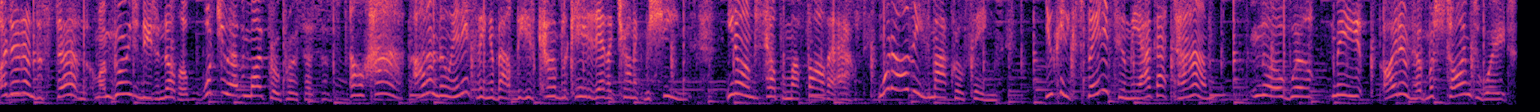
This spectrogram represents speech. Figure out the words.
I don't understand. I'm going to need another. What do you have in microprocessors? Oh, hi. I don't know anything about these complicated electronic machines. You know, I'm just helping my father out. What are these micro things? You can explain it to me. I got time. No, well, me, I don't have much time to wait.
